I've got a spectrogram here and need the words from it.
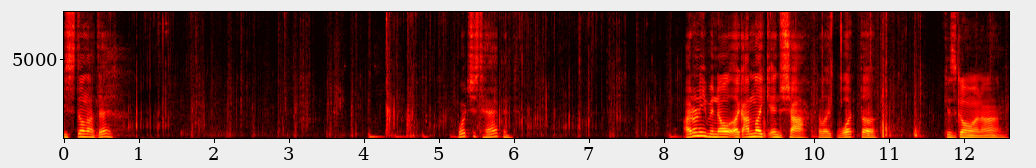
He's still not dead. What just happened? I don't even know. Like, I'm like in shock. Like, what the is going on?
